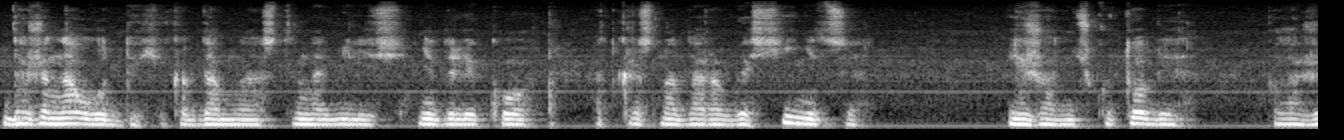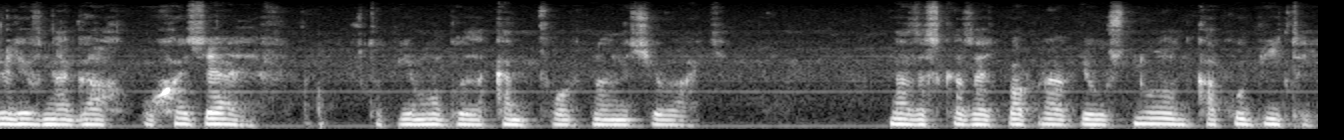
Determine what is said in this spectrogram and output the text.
Даже на отдыхе, когда мы остановились недалеко от Краснодара в гостинице, лежаночку Тоби положили в ногах у хозяев, чтобы ему было комфортно ночевать. Надо сказать по правде, уснул он как убитый.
